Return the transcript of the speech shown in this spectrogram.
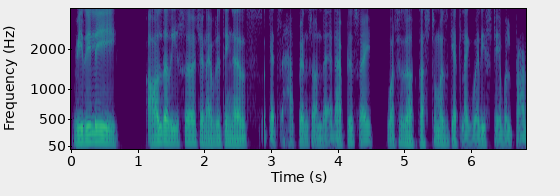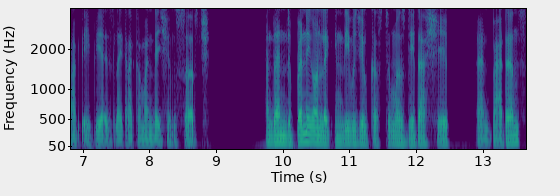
we really all the research and everything else gets happens on the Aidaptive side versus our customers get like very stable product APIs like recommendation search. And then depending on like individual customers data shape and patterns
